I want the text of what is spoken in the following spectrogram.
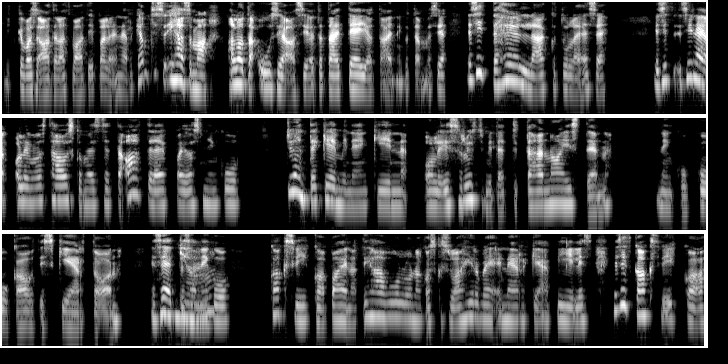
mitkä voisi ajatella, että vaatii paljon energiaa, mutta siis ihan sama, aloita uusia asioita tai tee jotain niin tämmöisiä. Ja sitten höllää, kun tulee se. Ja sitten siinä oli myös hauska myös, että ajattelepa, jos niin kuin työn tekeminenkin olisi rytmitetty tähän naisten niin kuin kuukautiskiertoon. Ja se, että Joo. sä niin kuin kaksi viikkoa painat ihan hulluna, koska sulla on hirveä energia ja fiilis. Ja sitten kaksi viikkoa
